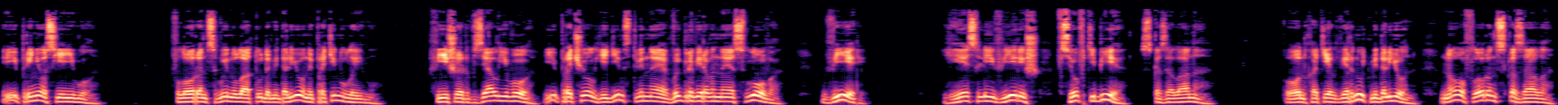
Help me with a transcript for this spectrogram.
и принес ей его. Флоренс вынула оттуда медальон и протянула ему. Фишер взял его и прочел единственное выгравированное слово — «Верь». «Если веришь, все в тебе», — сказала она. Он хотел вернуть медальон, но Флоренс сказала,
